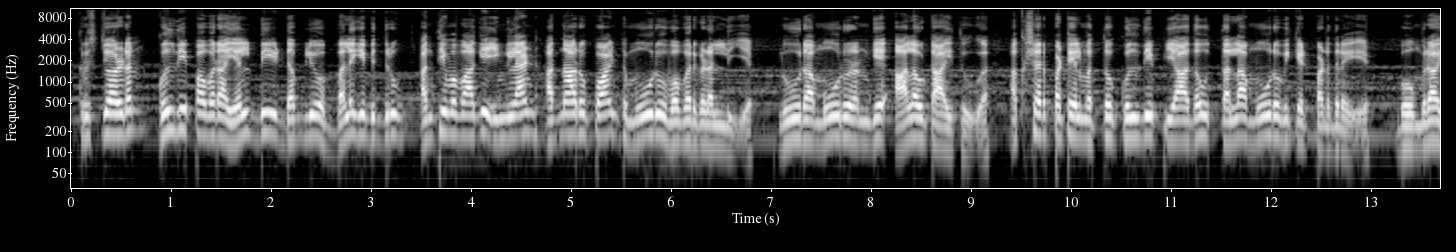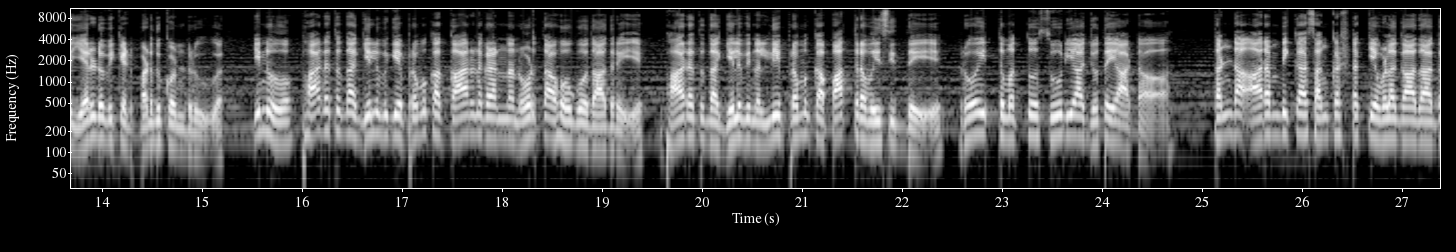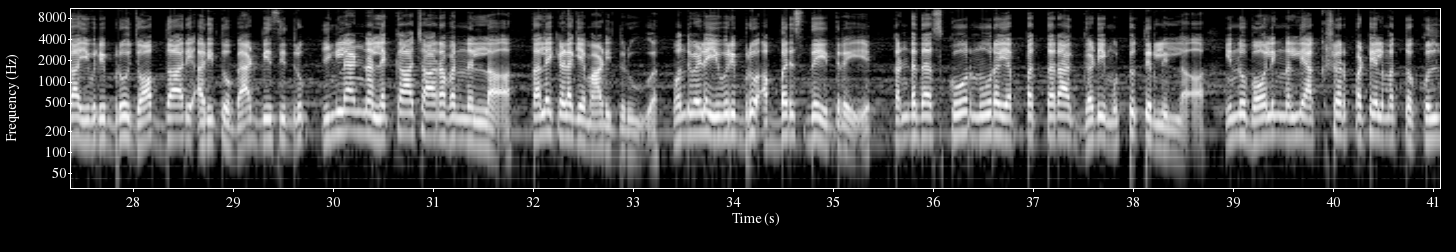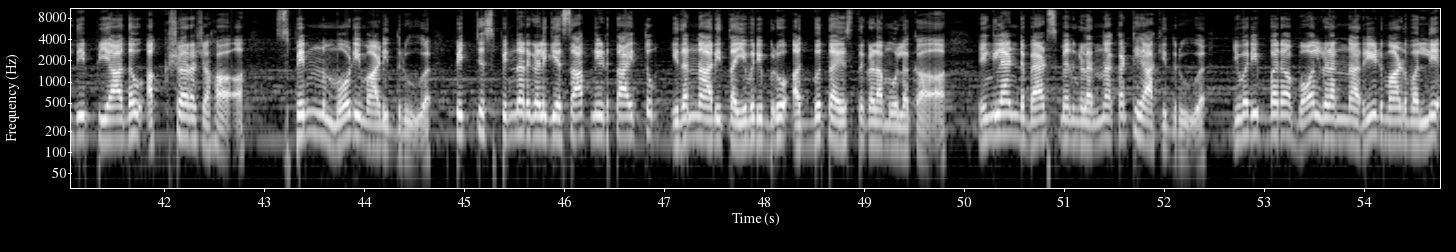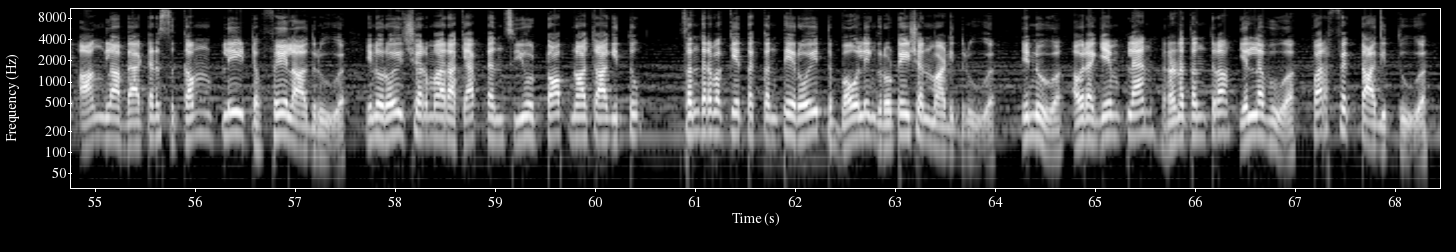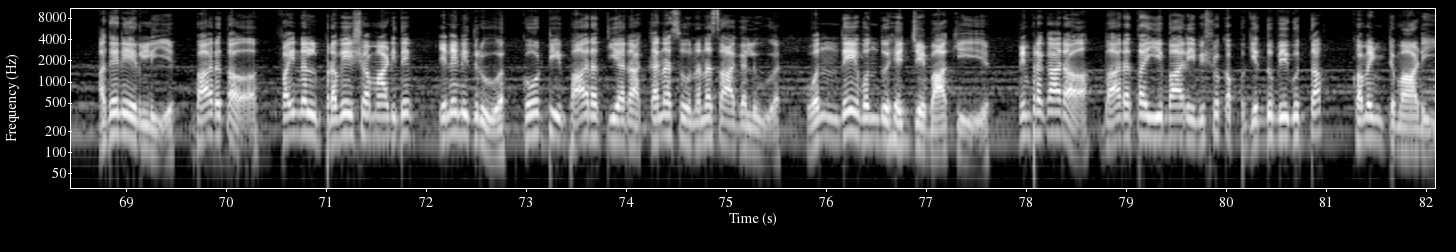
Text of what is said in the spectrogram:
ಕ್ರಿಸ್ ಜಾರ್ಡನ್, ಕುಲ್ದೀಪ್ ಅವರ ಎಲ್ ಬಿ ಡಬ್ಲ್ಯೂ ಬಲೆಗೆ ಬಿದ್ದರು. ಅಂತಿಮವಾಗಿ ಇಂಗ್ಲೆಂಡ್ ಹದಿನಾರು ಪಾಯಿಂಟ್ ಮೂರು ಓವರ್ಗಳಲ್ಲಿ ನೂರ ಮೂರು ರನ್ಗೆ ಆಲ್ಔಟ್ ಆಯಿತು. ಅಕ್ಷರ್ ಪಟೇಲ್ ಮತ್ತು ಕುಲ್ದೀಪ್ ಯಾದವ್ ತಲಾ ಮೂರು ವಿಕೆಟ್ ಪಡೆದರೆ ಬೂಮ್ರಾ ಎರಡು ವಿಕೆಟ್ ಪಡೆದುಕೊಂಡರು. ಇನ್ನು ಭಾರತದ ಗೆಲುವಿಗೆ ಪ್ರಮುಖ ಕಾರಣಗಳನ್ನು ನೋಡ್ತಾ ಹೋಗೋದಾದ್ರೆ ಭಾರತದ ಗೆಲುವಿನಲ್ಲಿ ಪ್ರಮುಖ ಪಾತ್ರ ವಹಿಸಿದ್ದೆ ರೋಹಿತ್ ಮತ್ತು ಸೂರ್ಯ ಜೊತೆಯಾಟ. ತಂಡ ಆರಂಭಿಕ ಸಂಕಷ್ಟಕ್ಕೆ ಒಳಗಾದಾಗ ಇವರಿಬ್ರು ಜವಾಬ್ದಾರಿ ಅರಿತು ಬ್ಯಾಟ್ ಬೀಸಿದ್ರು. ಇಂಗ್ಲೆಂಡ್ನ ಲೆಕ್ಕಾಚಾರವನ್ನೆಲ್ಲ ತಲೆ ಕೆಳಗೆ ಮಾಡಿದ್ರು. ಒಂದು ವೇಳೆ ಇವರಿಬ್ರು ಅಬ್ಬರಿಸದೇ ಇದ್ರೆ ತಂಡದ ಸ್ಕೋರ್ ನೂರ ಎಪ್ಪತ್ತರ ಗಡಿ ಮುಟ್ಟುತ್ತಿರಲಿಲ್ಲ. ಇನ್ನು ಬೌಲಿಂಗ್ನಲ್ಲಿ ಅಕ್ಷರ್ ಪಟೇಲ್ ಮತ್ತು ಕುಲ್ದೀಪ್ ಯಾದವ್ ಅಕ್ಷರಶಃ ಸ್ಪಿನ್ ಮೋಡಿ ಮಾಡಿದ್ರು. ಪಿಚ್ ಸ್ಪಿನ್ನರ್ಗಳಿಗೆ ಸಾಥ್ ನೀಡ್ತಾ ಇತ್ತು. ಇದನ್ನ ಅರಿತ ಇವರಿಬ್ರು ಅದ್ಭುತ ಎಸ್ತುಗಳ ಮೂಲಕ ಇಂಗ್ಲೆಂಡ್ ಬ್ಯಾಟ್ಸ್ಮನ್ಗಳನ್ನು ಕಟ್ಟಿ ಹಾಕಿದ್ರು ಇವರಿಬ್ಬರ ಬಾಲ್ಗಳನ್ನು ರೀಡ್ ಮಾಡುವಲ್ಲಿ ಆಂಗ್ಲ ಬ್ಯಾಟರ್ಸ್ ಕಂಪ್ಲೀಟ್ ಫೇಲ್ ಆದ್ರು. ಇನ್ನು ರೋಹಿತ್ ಶರ್ಮಾರ ಕ್ಯಾಪ್ಟನ್ಸಿಯು ಟಾಪ್ ನಾಚ್ ಆಗಿತ್ತು. ಸಂದರ್ಭಕ್ಕೆ ತಕ್ಕಂತೆ ರೋಹಿತ್ ಬೌಲಿಂಗ್ ರೊಟೇಷನ್ ಮಾಡಿದ್ರು. ಇನ್ನು ಅವರ ಗೇಮ್ ಪ್ಲಾನ್, ರಣತಂತ್ರ ಎಲ್ಲವೂ ಪರ್ಫೆಕ್ಟ್ ಆಗಿತ್ತು. ಅದೇನೇ ಇರಲಿ, ಭಾರತ ಫೈನಲ್ ಪ್ರವೇಶ ಮಾಡಿದೆ. ಏನೇನಿದ್ರು ಕೋಟಿ ಭಾರತೀಯರ ಕನಸು ನನಸಾಗಲು ಒಂದೇ ಒಂದು ಹೆಜ್ಜೆ ಬಾಕಿ. ನಿಮ್ ಪ್ರಕಾರ ಭಾರತ ಈ ಬಾರಿ ವಿಶ್ವಕಪ್ ಗೆದ್ದು ಬೀಗುತ್ತಾ? ಕಮೆಂಟ್ ಮಾಡಿ.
